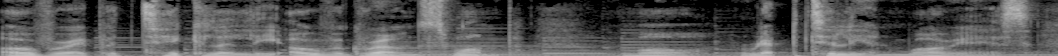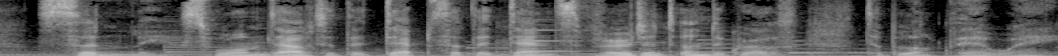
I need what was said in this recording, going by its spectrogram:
over a particularly overgrown swamp, more reptilian warriors suddenly swarmed out of the depths of the dense, verdant undergrowth to block their way.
